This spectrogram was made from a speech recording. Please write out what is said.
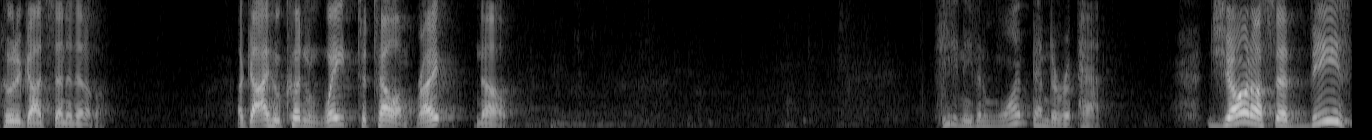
Who did God send to Nineveh? A guy who couldn't wait to tell them, right? No. He didn't even want them to repent. Jonah said, These,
